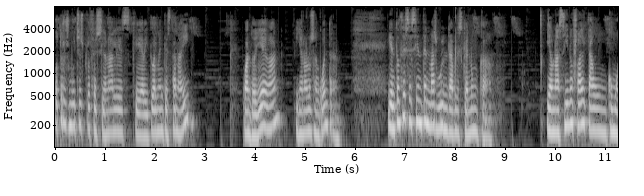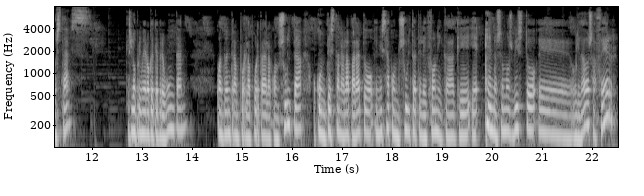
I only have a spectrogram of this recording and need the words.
otros muchos profesionales que habitualmente están ahí, cuando llegan y ya no los encuentran y entonces se sienten más vulnerables que nunca. Y aún así no falta un ¿cómo estás? Que es lo primero que te preguntan cuando entran por la puerta de la consulta o contestan al aparato en esa consulta telefónica que eh, nos hemos visto eh, obligados a hacer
